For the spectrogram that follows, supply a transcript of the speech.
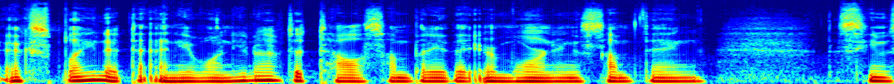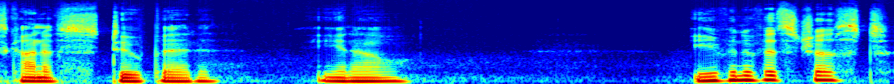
explain it to anyone. You don't have to tell somebody that you're mourning something that seems kind of stupid, you know? Even if it's just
